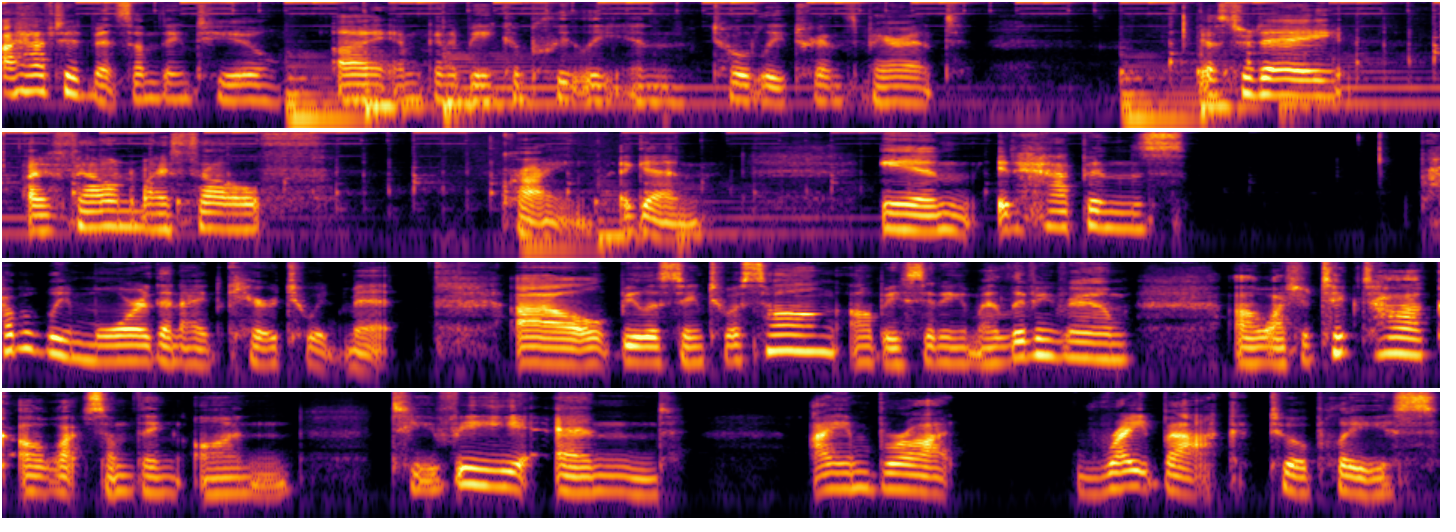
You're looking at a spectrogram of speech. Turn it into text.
I have to admit something to you. I am going to be completely and totally transparent. Yesterday, I found myself crying again. And it happens probably more than I'd care to admit. I'll be listening to a song. I'll be sitting in my living room. I'll watch a TikTok. I'll watch something on TV and I am brought right back to a place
